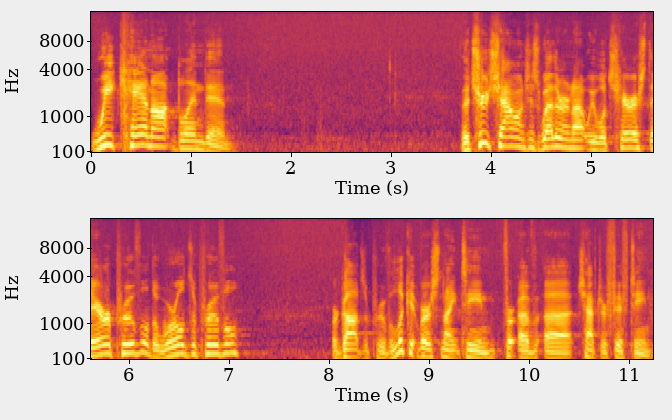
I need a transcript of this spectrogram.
we cannot blend in. The true challenge is whether or not we will cherish their approval, the world's approval, or God's approval. Look at verse 19 of uh, chapter 15.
